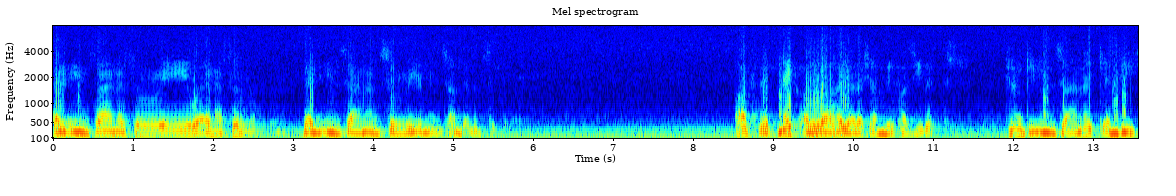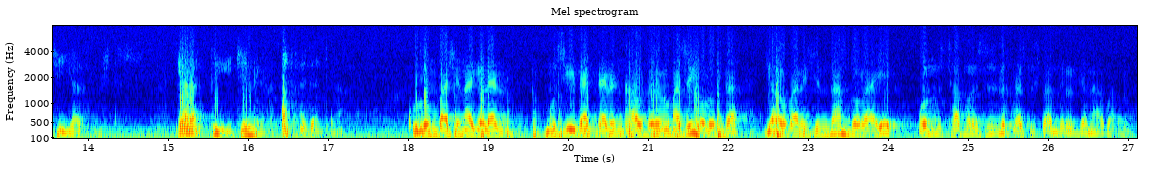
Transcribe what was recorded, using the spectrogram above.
El insane sırrı ve ene sırrı. Ben insanın sırrıyım, insan benim sırrım. Affetmek Allah'a yaraşan bir fazilettir. Çünkü insanı kendi için yaratmıştır. Yarattığı için affeder Cenab-ı Kulun başına gelen musibetlerin kaldırılması yolunda yalvarışından dolayı onu sabırsızlıkla suçlandırır Cenab-ı Allah.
